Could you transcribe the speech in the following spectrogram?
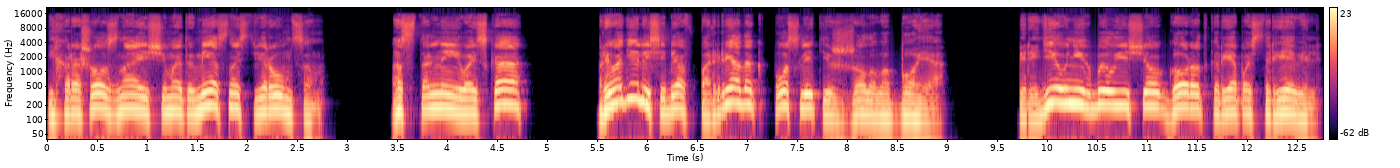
и хорошо знающим эту местность верумцам. Остальные войска приводили себя в порядок после тяжелого боя. Впереди у них был еще город-крепость Ревель.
